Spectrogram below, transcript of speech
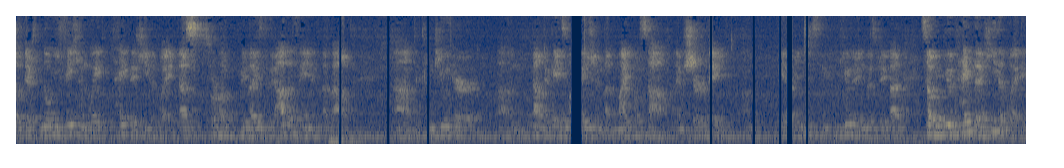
So there's no efficient way to take the heat away. That's sort of relates to the other thing about uh, the computer, um, not the Gates Foundation, but Microsoft. I'm sure they, um, they are interested in the computer industry. But so you take the heat away.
